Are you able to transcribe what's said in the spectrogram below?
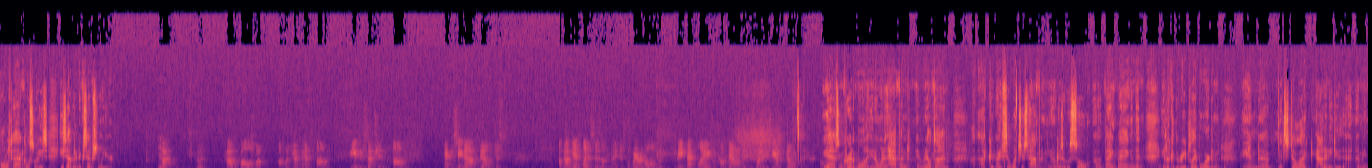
total tackles. So he's he's having an exceptional year. In- Kyle, to follow up on, on what Jeff asked, um, the interception, um, after seeing that on film, just about the athleticism and just the wherewithal to make that play, come down with it, just what did you see on film? that you saw? Yeah, it's incredible. You know, when it happened in real time, I, could I said, "What just happened?" You know, because it was so uh, bang bang. And then you look at the replay board, and and uh, it's still like, how did he do that? I mean,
